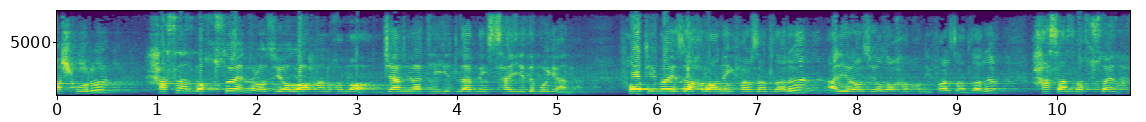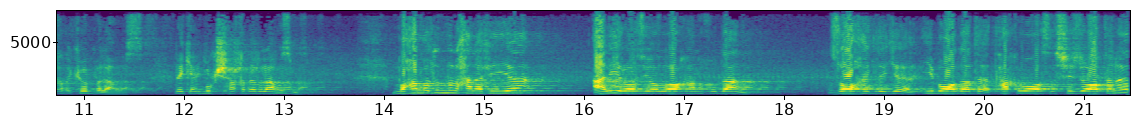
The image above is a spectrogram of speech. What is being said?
mashhuri Hasan va Husayn roziyallohu anhumo jannat yigitlarining sayyidi bo'lgan Fatima Zahroning farzandlari, Ali roziyallohu anhuning farzandlari Hasan va Husayn haqida ko'p bilamiz. Lekin bu kishi haqida bilamizmi? Muhammad ibn al-Hanafiyya Ali roziyallohu anhudan zohidligi, ibodati, taqvosi, shijoatini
